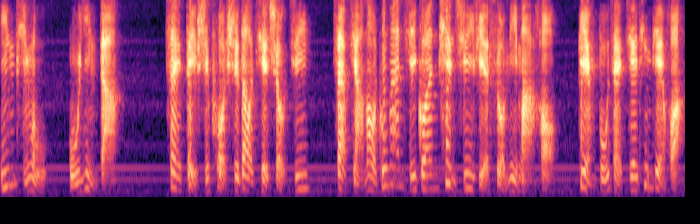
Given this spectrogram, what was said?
音频五：无应答。在被识破是盗窃手机，在假冒公安机关骗取解锁密码后，便不再接听电话。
